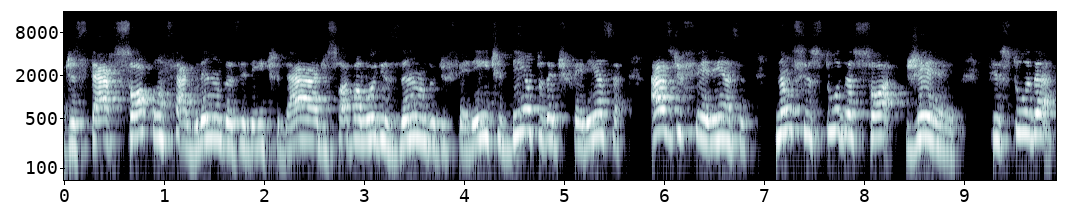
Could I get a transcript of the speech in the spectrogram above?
de estar só consagrando as identidades, só valorizando o diferente, dentro da diferença, as diferenças. Não se estuda só gênero, se estuda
